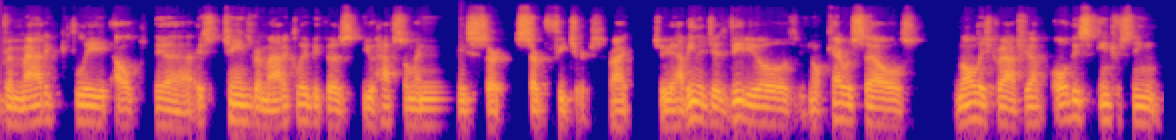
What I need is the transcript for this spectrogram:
dramatically out. Uh, it's changed dramatically because you have so many search, features, right? So you have images, videos, you know, carousels, knowledge graphs. You have all these interesting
